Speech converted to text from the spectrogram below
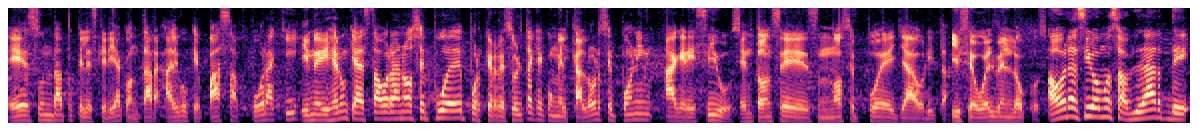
es un dato que les quería contar, algo que pasa por aquí y me dijeron que a esta hora no se puede porque resulta que con el calor se ponen agresivos, entonces no se puede ya ahorita y se vuelven locos. Ahora sí vamos a hablar de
